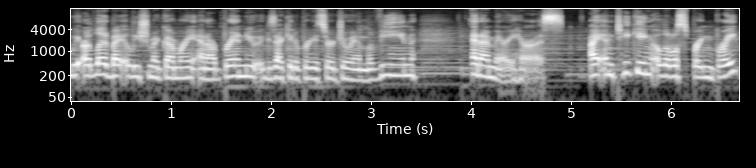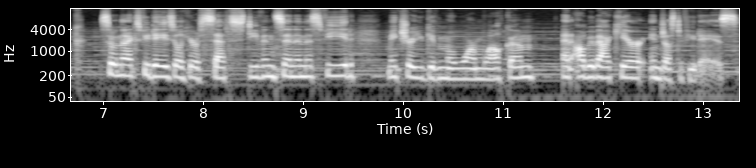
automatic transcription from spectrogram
We are led by Alicia Montgomery and our brand new executive producer, Joanne Levine. And I'm Mary Harris. I am taking a little spring break, so in the next few days, you'll hear Seth Stevenson in this feed. Make sure you give him a warm welcome, and I'll be back here in just a few days.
